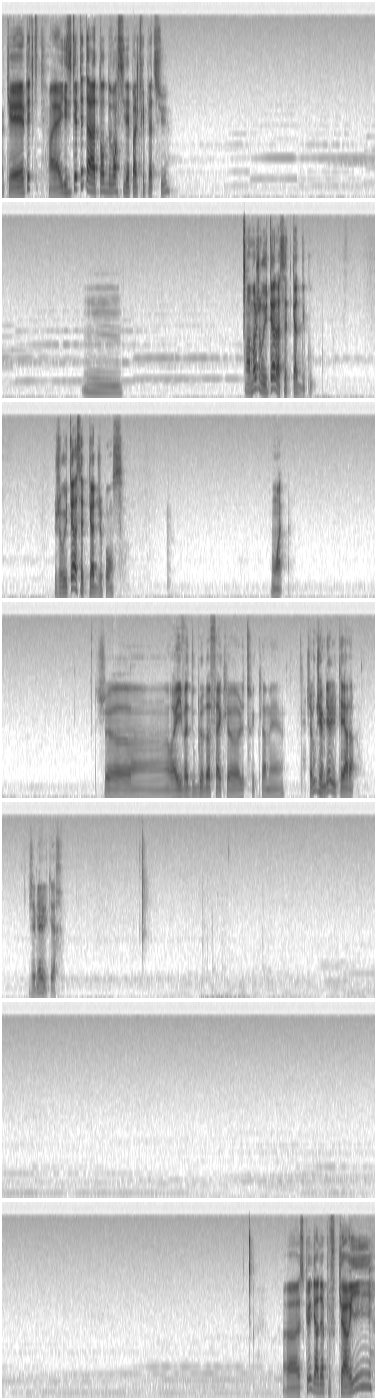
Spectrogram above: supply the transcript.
Ok, peut-être... Ouais, il hésitait peut-être à attendre de voir s'il n'avait pas le triple là-dessus. Hmm. Ah, moi j'aurais Uther à 7-4 du coup. J'aurais Uther à 7-4 je pense. Ouais. Je... Ouais, il va double buff avec le, truc là, mais... J'avoue que j'aime bien Luther là. J'aime bien Luther. Euh, est-ce que les gardiens peuvent carry?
